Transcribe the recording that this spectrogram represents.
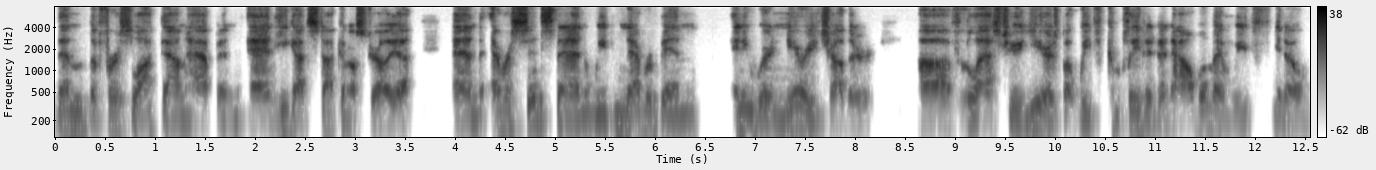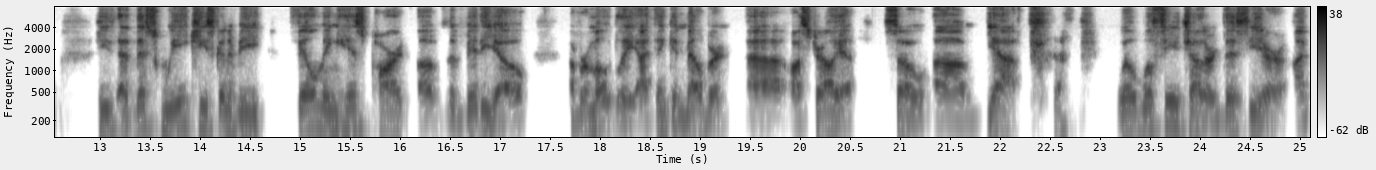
Then the first lockdown happened, and he got stuck in Australia. And ever since then, we've never been anywhere near each other uh, for the last few years. But we've completed an album, and we've, you know, he uh, this week he's going to be filming his part of the video uh, remotely. I think in Melbourne, uh, Australia. So um, yeah, we'll we'll see each other this year. I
